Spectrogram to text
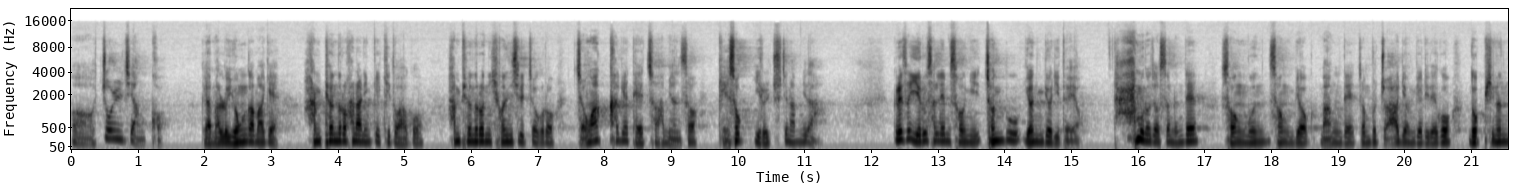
어, 쫄지 않고 그야말로 용감하게 한편으로 하나님께 기도하고 한편으로는 현실적으로 정확하게 대처하면서 계속 일을 추진합니다. 그래서 예루살렘 성이 전부 연결이 돼요. 다 무너졌었는데 성문, 성벽, 망대 전부 쫙 연결이 되고 높이는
